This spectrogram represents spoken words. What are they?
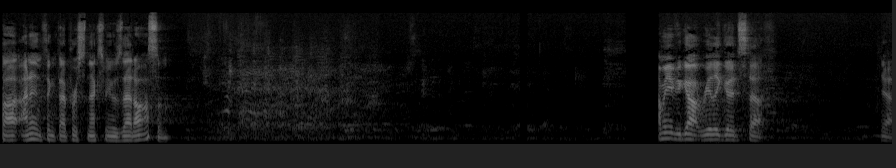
thought, I didn't think that person next to me was that awesome. How many of you got really good stuff? Yeah.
